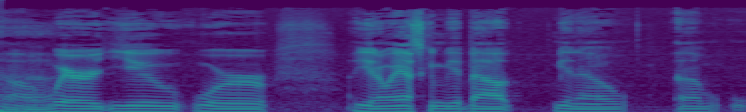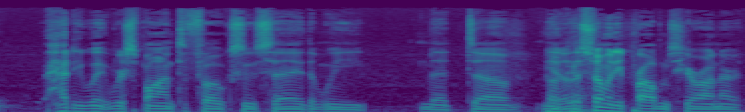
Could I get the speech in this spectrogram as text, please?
uh, Uh-huh. where you were, you know, asking me about you know uh, how do you respond to folks who say that we that uh, you know there's so many problems here on Earth.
